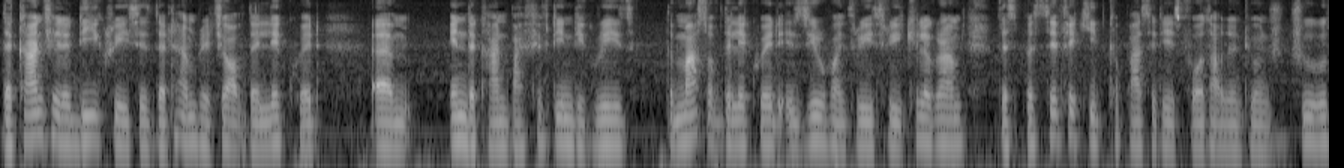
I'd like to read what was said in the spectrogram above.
The can chiller decreases the temperature of the liquid um, in the can by 15 degrees. The mass of the liquid is 0.33 kilograms. The specific heat capacity is 4200 joules.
